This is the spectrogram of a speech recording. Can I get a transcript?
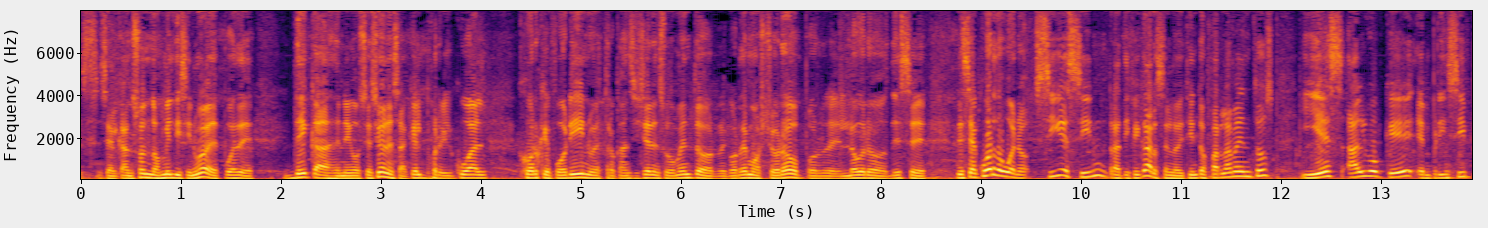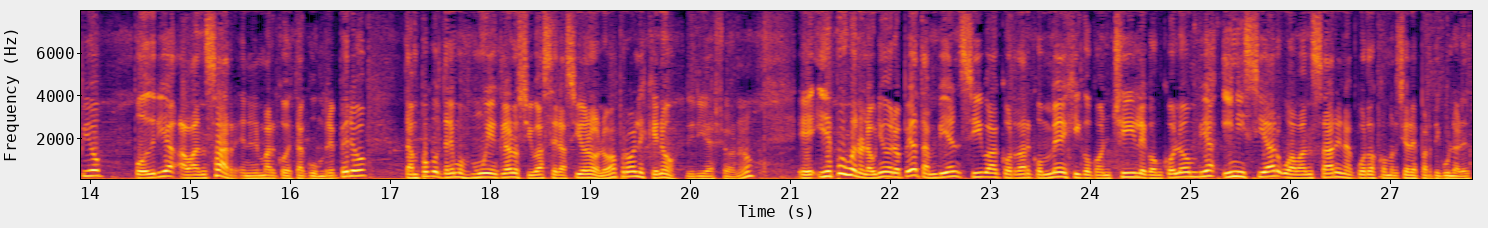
se alcanzó en 2019 después de décadas de negociaciones, aquel por el cual Jorge Forí, nuestro canciller en su momento, recordemos, lloró por el logro de ese, de ese acuerdo, bueno, sigue sin ratificarse en los distintos parlamentos y es algo que en principio podría avanzar en el marco de esta cumbre, pero tampoco tenemos muy en claro si va a ser así o no. Lo más probable es que no, diría yo, ¿no? Eh, y después, bueno, la Unión Europea también sí va a acordar con México, con Chile, con Colombia, iniciar o avanzar en acuerdos comerciales particulares.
